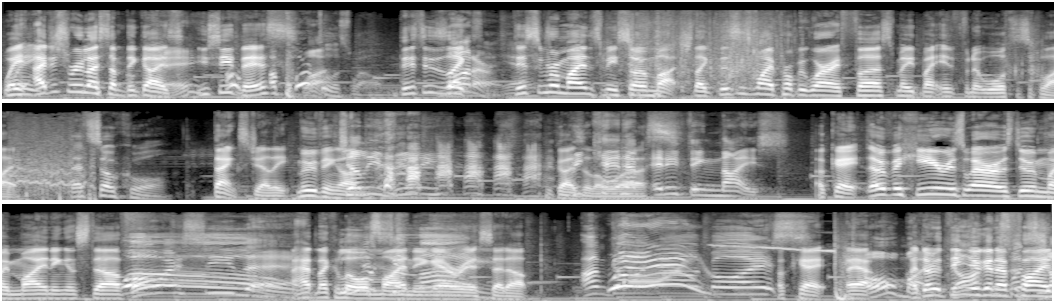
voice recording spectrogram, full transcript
Wait, Wait. I just realized something, guys. Okay. You see this? A portal What? as well. This is Water. like this reminds me so much. Like this is my probably where I first made my infinite water supply. That's so cool. Thanks, Jelly. Moving on. Jelly, really? you guys we are the can't have anything nice. Okay, over here is where I was doing my mining and stuff. Oh, I see that. I had like a little Where's the mining area set up. I'm going, boys. Okay, yeah. Oh my I don't think God, you're gonna find.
